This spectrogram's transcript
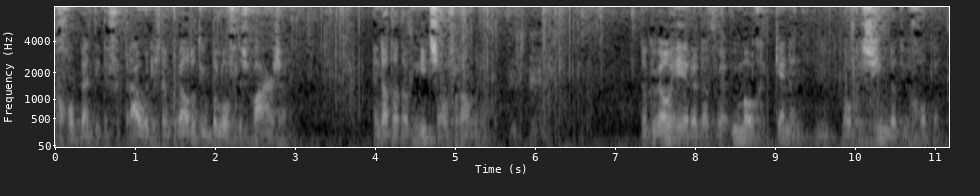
God bent die te vertrouwen is. Dank u wel dat uw beloftes waar zijn. En dat dat ook niet zal veranderen. Dank u wel, heren, dat we u mogen kennen en mogen zien dat u God bent.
